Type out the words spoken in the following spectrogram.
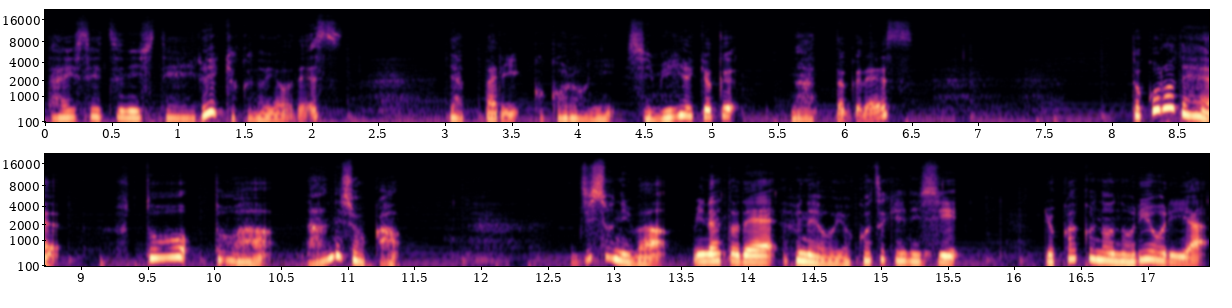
大切にしている曲のようです。やっぱり心に染み入る曲納得です。ところで不当とは何でしょうか？辞書には港で船を横付けにし旅客の乗り降りや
